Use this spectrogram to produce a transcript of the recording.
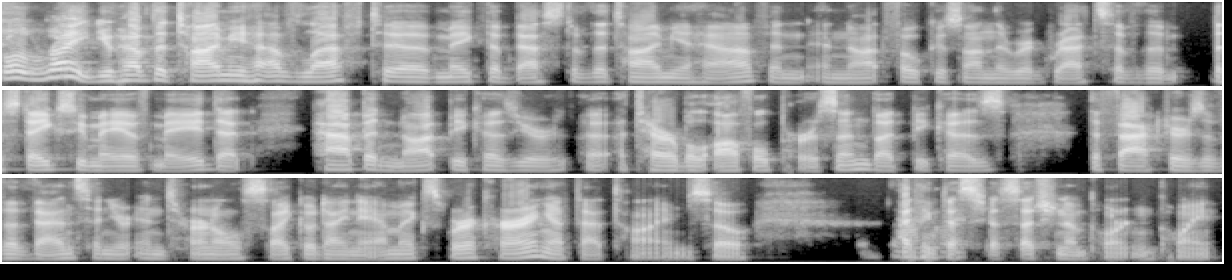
well, right. You have the time you have left to make the best of the time you have and, and not focus on the regrets of the mistakes you may have made that happened not because you're a, a terrible, awful person, but because the factors of events and your internal psychodynamics were occurring at that time. So I think that's just such an important point.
